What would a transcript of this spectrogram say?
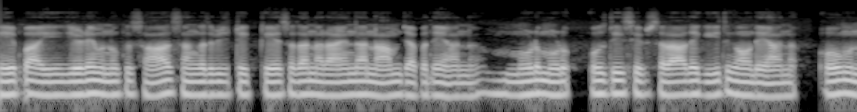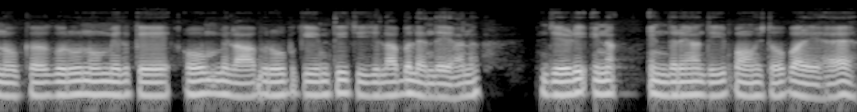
ਹੇ ਭਾਈ, ਜਿਹੜੇ ਮਨੁੱਖ ਸਾਧ ਸੰਗਤ ਵਿੱਚ ਟਿਕ ਕੇ ਸਦਾ ਨਾਰਾਇਣ ਦਾ ਨਾਮ ਜਪਦੇ ਹਨ, ਮੁੜ ਮੁੜ ਉਸ ਦੀ ਸਿਫਤ ਸਲਾਹ ਦੇ ਗੀਤ ਗਾਉਂਦੇ ਹਨ। ਉਹ ਮਨੁੱਖ ਗੁਰੂ ਨੂੰ ਮਿਲ ਕੇ ਉਹ ਮਿਲਾਪ ਰੂਪ ਕੀਮਤੀ ਚੀਜ਼ ਲੱਭ ਲੈਂਦੇ ਹਨ, ਜਿਹੜੀ ਇਨ੍ਹਾਂ ਇੰਦਰੀਆਂ ਦੀ ਪਹੁੰਚ ਤੋਂ ਪਰੇ ਹੈ।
